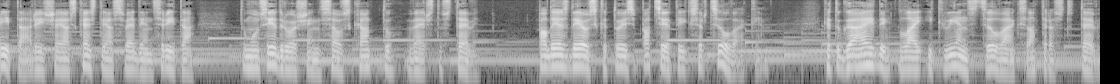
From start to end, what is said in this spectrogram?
rītā, arī šajā skaistajā svētdienas rītā, tu mūs iedrošini savu skatu vērst uz tevi Paldies, Dievs, ka tu esi pacietīgs ar cilvēkiem, ka tu gaidi, lai ik viens cilvēks atrastu tevi,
